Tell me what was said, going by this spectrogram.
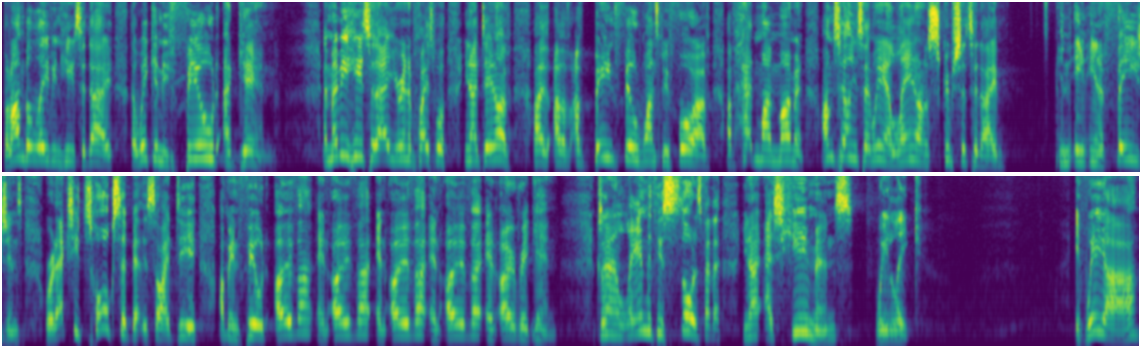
But I'm believing here today that we can be filled again And maybe here today you're in a place where, you know, Dan, I've, I've, I've, I've been filled once before, I've, I've had my moment. I'm telling you, Sam, we're going to land on a scripture today in, in, in, Ephesians, where it actually talks about this idea of being filled over and over and over and over and over again. Because I'm going to land with this thought is fact that, you know, as humans, we leak. If we are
